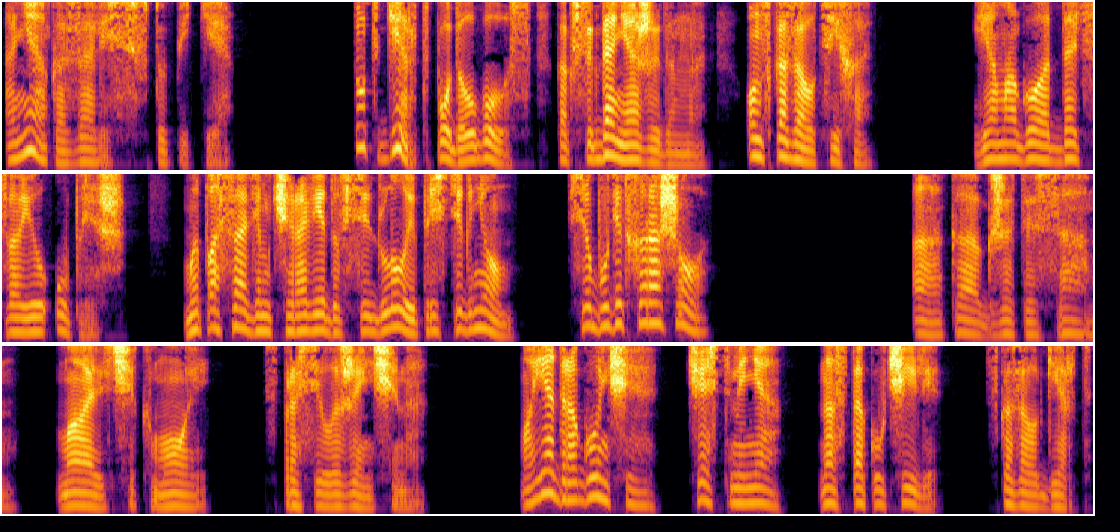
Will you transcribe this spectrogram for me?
Они оказались в тупике. Тут Герт подал голос, как всегда неожиданно. Он сказал тихо. «Я могу отдать свою упряжь. Мы посадим чароведу в седло и пристегнем. Все будет хорошо». «А как же ты сам, мальчик мой?» — спросила женщина. «Моя драгончая, часть меня, нас так учили», — сказал Герт.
